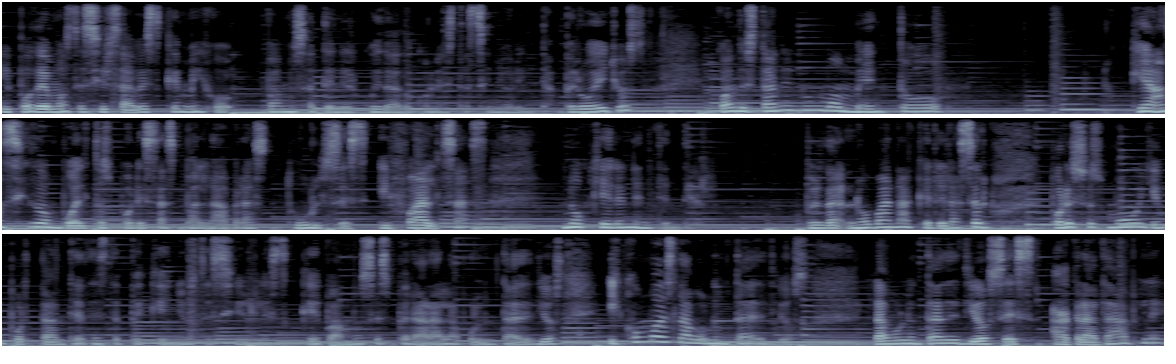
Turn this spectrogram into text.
y podemos decir, sabes qué, mi hijo, vamos a tener cuidado con esta señorita. Pero ellos, cuando están en un momento que han sido envueltos por esas palabras dulces y falsas, no quieren entender, ¿verdad? No van a querer hacerlo. Por eso es muy importante desde pequeños decirles que vamos a esperar a la voluntad de Dios. ¿Y cómo es la voluntad de Dios? La voluntad de Dios es agradable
